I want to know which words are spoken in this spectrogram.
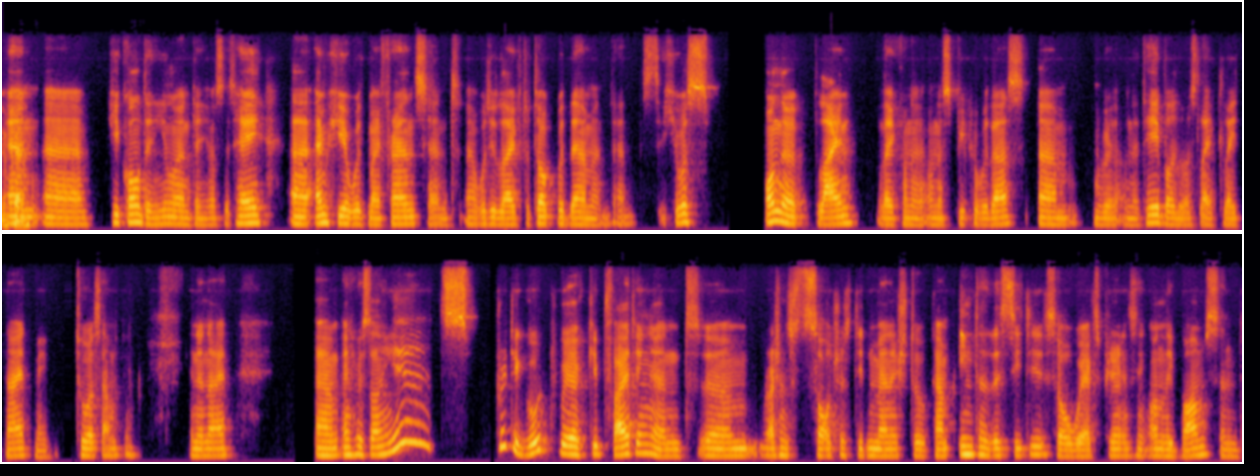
Okay. And uh, he called Danilo, and Danilo said, "Hey, uh, I'm here with my friends, and uh, would you like to talk with them?" And then he was on the line, like on a on a speaker with us. Um, we were on the table. It was like late night, maybe two or something in the night. Um, and he was telling, "Yeah, it's pretty good. We keep fighting, and um, Russian soldiers didn't manage to come into the city, so we're experiencing only bombs and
